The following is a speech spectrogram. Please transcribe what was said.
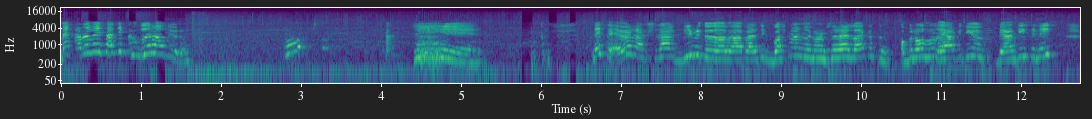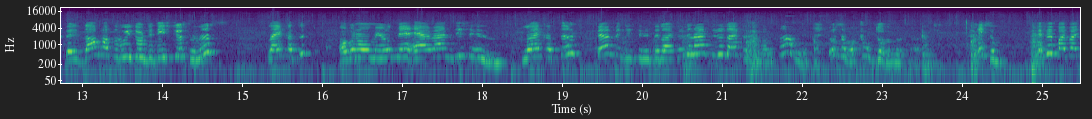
Ben arabayı sadece kızlara alıyorum. Neyse evet arkadaşlar bir videoda beraberdik. Başka görüşmek üzere like atın. Abone olun eğer videoyu beğendiyseniz ve daha fazla bu videoda da istiyorsanız like atın. Abone olmayı unutmayın. Eğer beğendiyseniz like atın. Beğenmediyseniz de like atın. Her türlü like atın bana tamam mı? Yoksa bak çok zor olur. Neyse Efe bay bay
